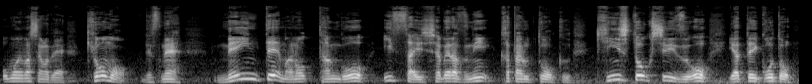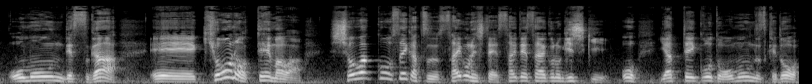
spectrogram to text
思いましたので、今日もですね、メインテーマの単語を一切喋らずに語るトーク、禁止トークシリーズをやっていこうと思うんですが、えー、今日のテーマは、小学校生活最後にして最低最悪の儀式をやっていこうと思うんですけど、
